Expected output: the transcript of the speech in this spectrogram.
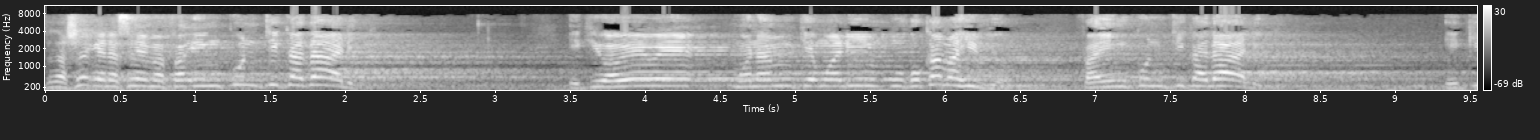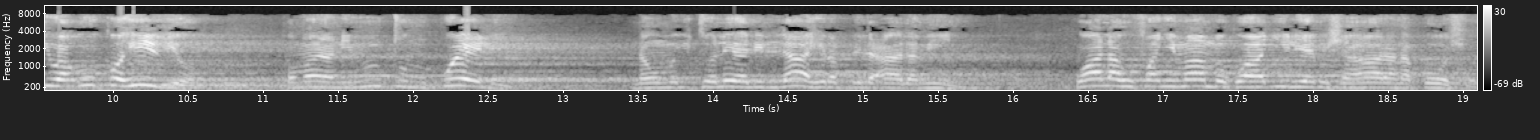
Sasa shekhe anasema fa in kunti kadhalik ikiwa wewe mwanamke mwalimu uko kama hivyo fa in kunti kadhalik. Ikiwa uko hivyo kwa maana ni mtu mkweli na umejitolea lillahi rabbil alamin wala hufanyi mambo kwa ajili ya mishahara na posho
